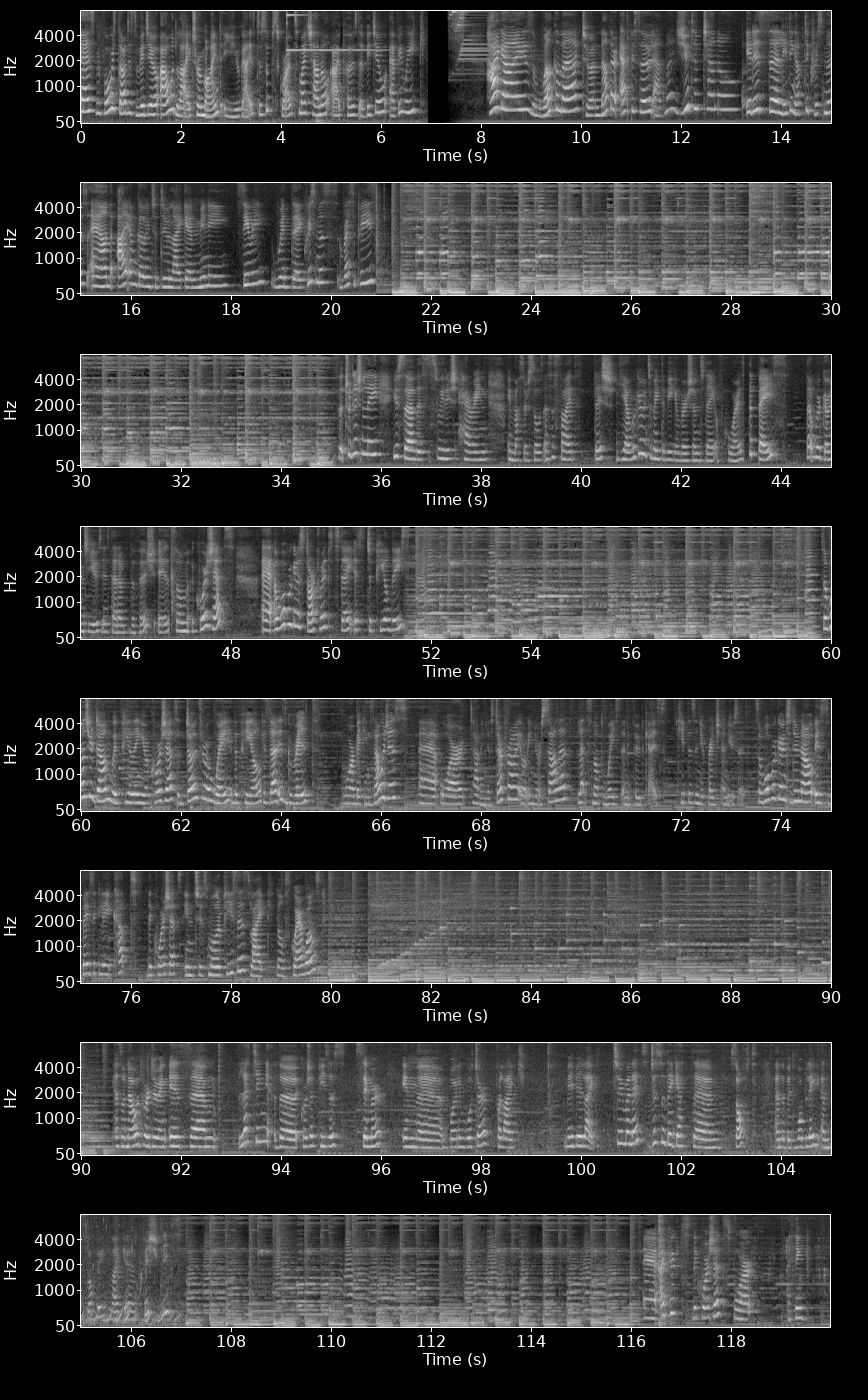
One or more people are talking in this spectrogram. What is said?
Guys, before we start this video, I would like to remind you guys to subscribe to my channel. I post a video every week. Hi guys, welcome back to another episode at my YouTube channel. It is uh, leading up to Christmas and I am going to do like a mini series with the Christmas recipes. So traditionally you serve this Swedish herring in mustard sauce as a side dish. Yeah, we're going to make the vegan version today, of course. The base that we're going to use instead of the fish is some courgettes. Uh, and what we're going to start with today is to peel these. So once you're done with peeling your courgettes, don't throw away the peel because that is great for making sandwiches uh, or to have in your stir fry or in your salad. Let's not waste any food guys. Keep this in your fridge and use it. So what we're going to do now is basically cut the courgettes into smaller pieces like little square ones. And so now what we're doing is um, letting the courgette pieces simmer in the boiling water for like maybe like two minutes just so they get um, soft and a bit wobbly and sloppy like a fish please. Uh, I cooked the courgettes for I think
